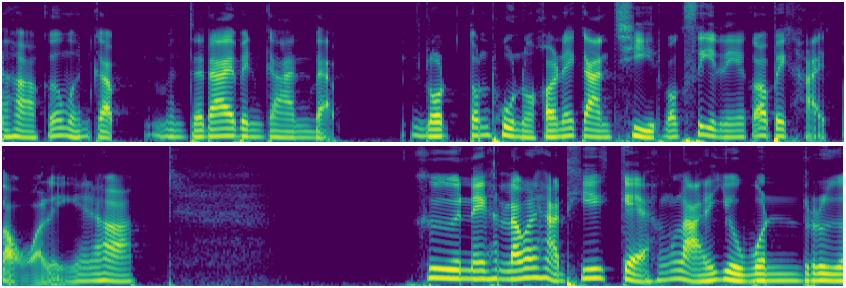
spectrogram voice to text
นะคะ ก็เหมือนกับมันจะได้เป็นการแบบลดต้นทุนของเขาในการฉีดวัคซีนอะไรเงี้ยก็ไปขายต่ออะไรเงี้ยนะคะ คือในแล้วในขณะที่แกะทั้งหลายที่อยู่บนเรือ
